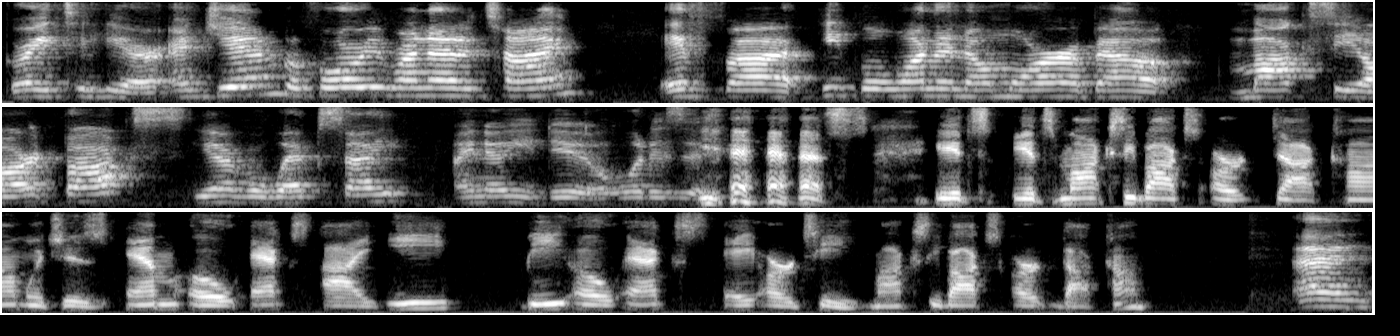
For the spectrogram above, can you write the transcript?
Great to hear. And Jim, before we run out of time, if uh, people want to know more about Moxie Art Box, you have a website? I know you do. What is it? yes it's it's moxieboxart.com which is m-o-x-i-e b-o-x-a-r-t moxieboxart.com And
